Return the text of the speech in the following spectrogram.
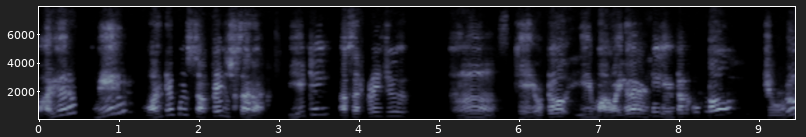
బాయ్ మీరు? వండర్ఫుల్ సర్ప్రైజ్ ఇస్తారా? ఏంటి? ఆ సర్ప్రైజ్ ఏమిటో ఈ మావయ్య గారు అంటే ఏంటనుకుంటున్నావు? చూడు.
